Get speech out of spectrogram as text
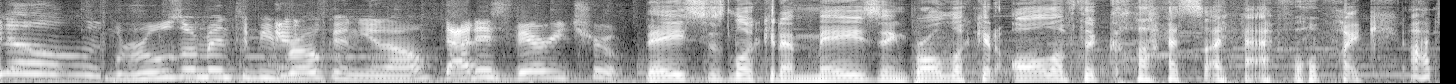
you know, Rules are meant to be broken, you know. that is very true. Base is looking amazing, bro. Look at all of the glass I have. Oh my god.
